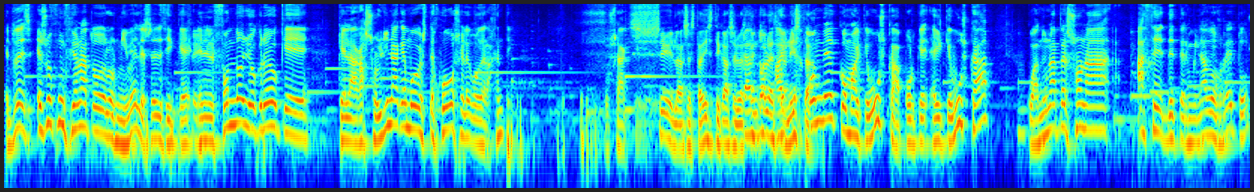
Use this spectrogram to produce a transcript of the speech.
entonces eso funciona a todos los niveles es decir que en el fondo yo creo que, que la gasolina que mueve este juego es el ego de la gente. O sea que Sí, las estadísticas, el tanto al que coleccionista. esconde como al que busca porque el que busca cuando una persona hace determinados retos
